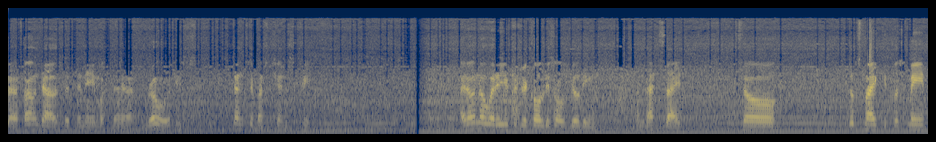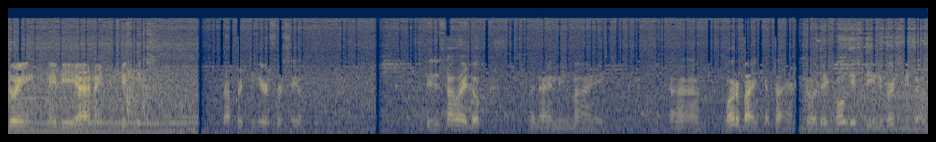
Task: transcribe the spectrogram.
uh, found out that the name of the road is San Sebastian Street. I don't know whether you could recall this old building on that side. So it looks like it was made during maybe uh, 1950s. Property here for sale. This is how I look when I'm in my uh, motorbike attire. So they call this the University Belt.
